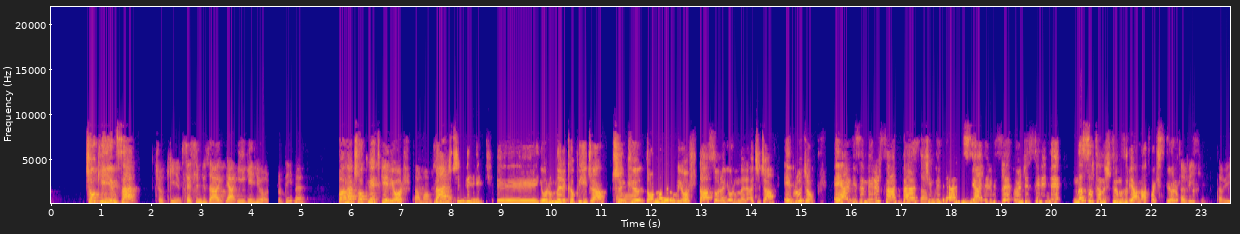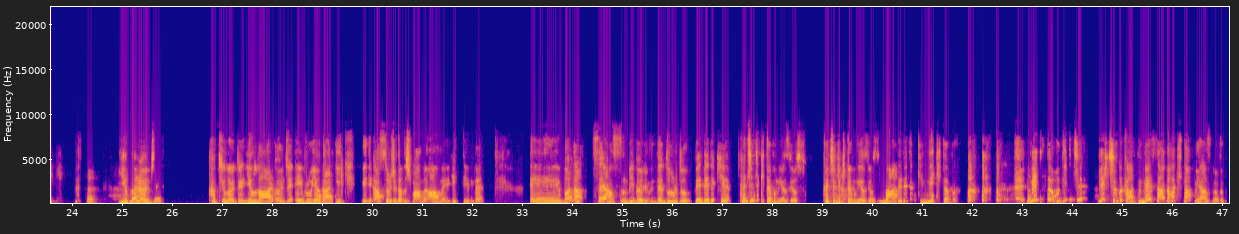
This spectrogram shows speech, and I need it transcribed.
Çok iyiyim sen? Çok iyiyim. Sesim güzel, ya iyi geliyor, değil mi? Bana çok net geliyor. Tamam, Ben süper. şimdilik e, yorumları kapayacağım Tamam, çünkü donmalar oluyor. Daha sonra yorumları açacağım. Ebru'cum eğer izin verirsen ben şimdi değerli izleyenlerimizle önce seninle nasıl tanıştığımızı bir anlatmak istiyorum. Tabii ki, tabii ki. Yıllar önce, kaç yıl önce, yıllar önce Ebru'ya ben ilk Vedik astroloji danışmanlığı almaya gittiğimde e, bana seansın bir bölümünde durdu ve dedi ki kaçıncı kitabını yazıyorsun? Kaçıncı kitabını yazıyorsun? Ben de dedim ki ne kitabı? Ne kitabı deyince bir çığlık attı. Ne? Sen daha kitap mı yazmadın?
